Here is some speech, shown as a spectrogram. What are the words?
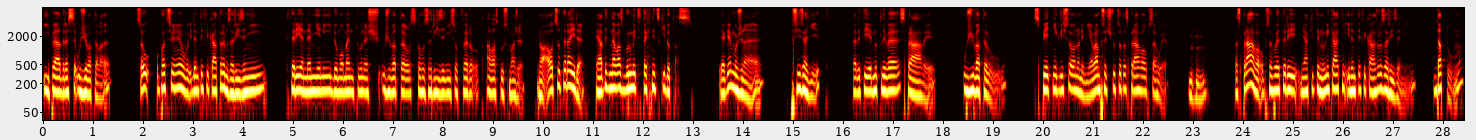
IP adrese uživatele, jsou opatřeny identifikátorem zařízení, který je neměný do momentu, než uživatel z toho zařízení software od Avastu smaže. No a o co teda jde? Já teď na vás budu mít technický dotaz. Jak je možné přiřadit tady ty jednotlivé zprávy uživatelů zpětně, když jsou anonymní? Já vám přečtu, co ta zpráva obsahuje. Mm-hmm. Ta zpráva obsahuje tedy nějaký ten unikátní identifikátor zařízení, datum,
